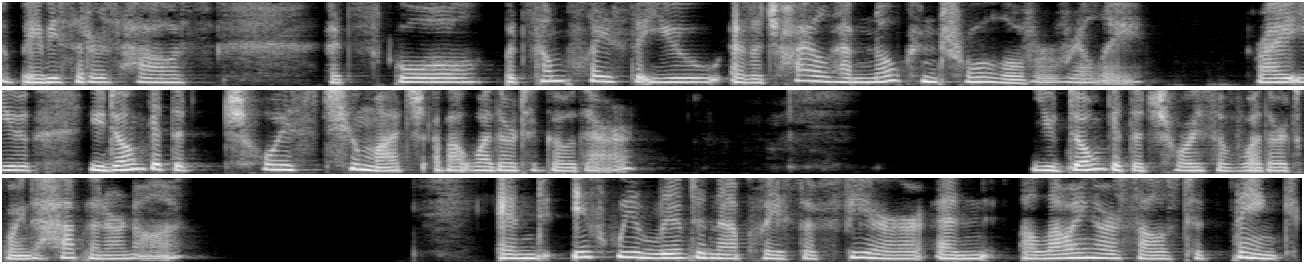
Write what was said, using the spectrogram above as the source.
a babysitter's house, at school, but some place that you as a child have no control over really right? You, you don't get the choice too much about whether to go there. You don't get the choice of whether it's going to happen or not. And if we lived in that place of fear and allowing ourselves to think,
